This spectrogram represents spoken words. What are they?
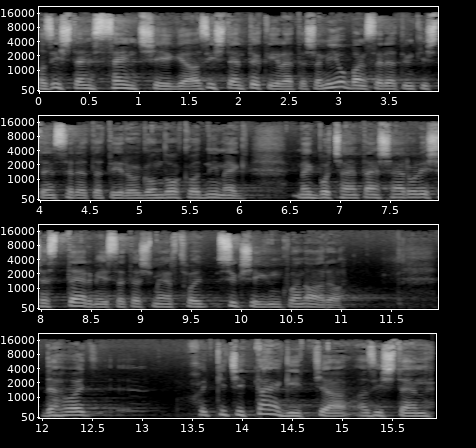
az Isten szentsége, az Isten tökéletese. Mi jobban szeretünk Isten szeretetéről gondolkodni, meg megbocsátásáról, és ez természetes, mert hogy szükségünk van arra, de hogy, hogy kicsit tágítja az Isten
